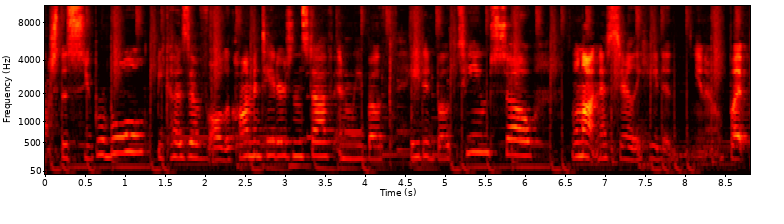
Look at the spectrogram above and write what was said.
watch the Super Bowl because of all the commentators and stuff, and we both hated both teams. So, well, not necessarily hated, you know, but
